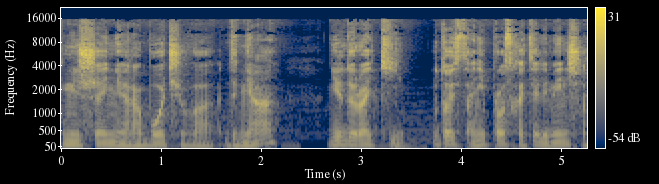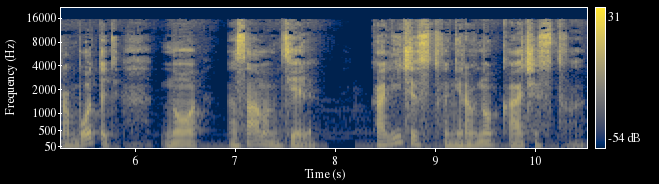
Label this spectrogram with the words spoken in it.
уменьшения рабочего дня, не дураки. Ну, то есть они просто хотели меньше работать, но на самом деле количество не равно качество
